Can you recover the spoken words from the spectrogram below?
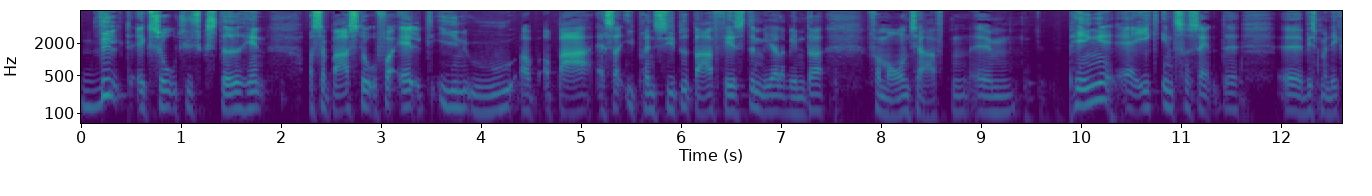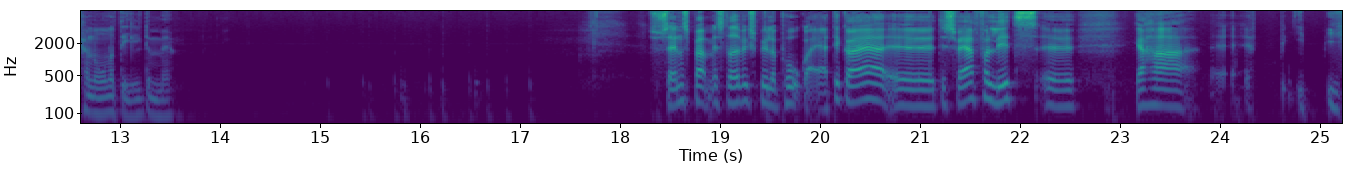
vildt eksotisk sted hen, og så bare stå for alt i en uge, og, og bare, altså i princippet bare feste mere eller mindre fra morgen til aften. Øhm, penge er ikke interessante, øh, hvis man ikke har nogen at dele dem med. Susanne spørger, om jeg stadigvæk spiller poker. Ja, det gør jeg øh, desværre for lidt. Øh, jeg har øh, i, i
